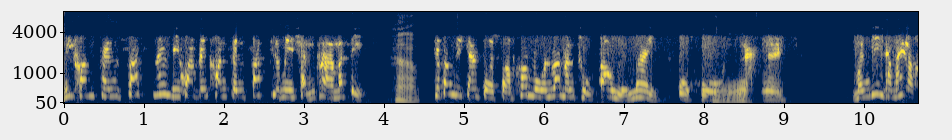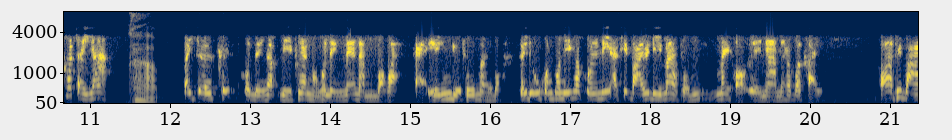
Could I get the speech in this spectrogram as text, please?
มี consensus นะมีความเป็น consensus คือมีฉันทามติครับจะต้องมีการตรวจสอบข้อมูลว่ามันถูกต้องหรือไม่โอ้โหโอ้โหหนักเลย มันยิ่งทำให้เราเข้าใจยาก ครับ ไปเจอคลิปคนหนึ่งครับ มีเพื่อนของคนหนึ่งแนะนำบอกว่าแปะลิงก์ YouTube มาบอก ไปดูคนคนนี้ครับ คนนี้อธิบายไว้ดีมาก ผมไม่ขอเอ่ยนามนะครับว่าใครเขาอธิบาย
